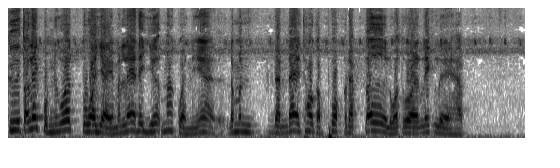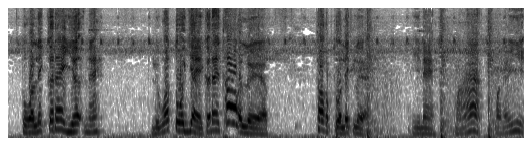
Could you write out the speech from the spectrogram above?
คือตอนแรกผมนึกว่าตัวใหญ่มันแล่ได้เยอะมากกว่านี้ แล้วมันดันได้เท่ากับพวกแรปเตอร์หรือว่าตัวเล็กเลยครับ ตัวเล็กก็ได้เยอะนะ หรือว่าตัวใหญ่ก็ได้เท่ากันเลยครับเท่ากับตัวเล็กเลย นี่แน่มามาไงนี่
